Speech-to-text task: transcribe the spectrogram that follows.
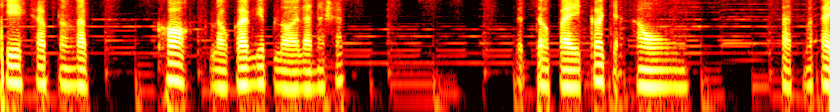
เคครับสำหรับคอกเราก็เรียบร้อยแล้วนะครับแล้วต่อไปก็จะเอาสัตว์มาใส่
